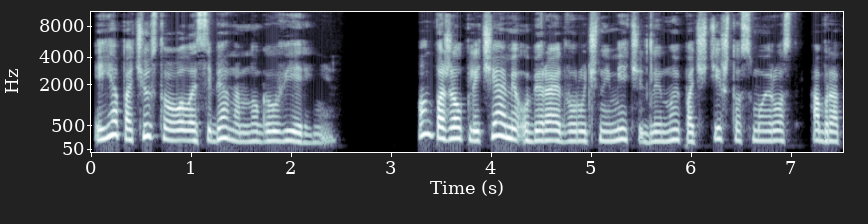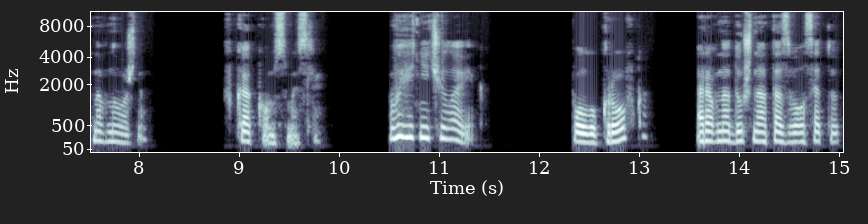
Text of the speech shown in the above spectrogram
и я почувствовала себя намного увереннее. Он пожал плечами, убирая двуручный меч длиной почти что с мой рост обратно в ножны. «В каком смысле? Вы ведь не человек». «Полукровка?» — равнодушно отозвался тот.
